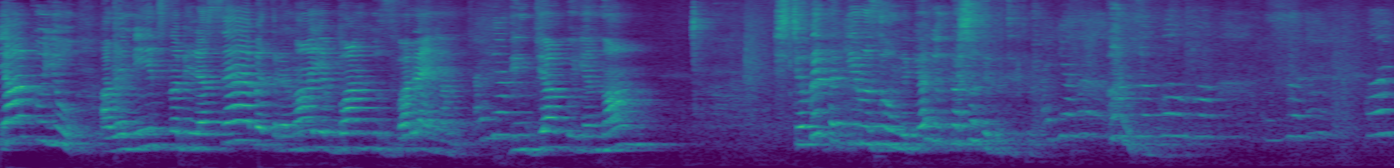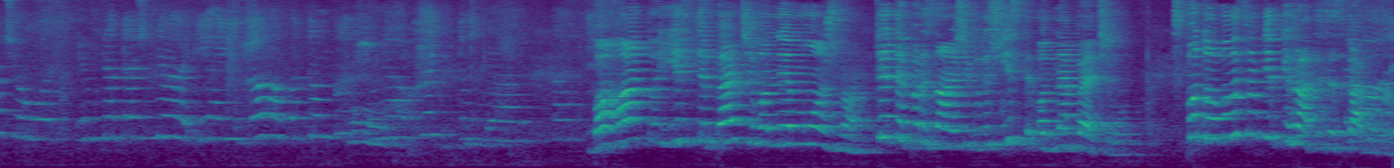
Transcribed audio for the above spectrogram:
дякую, але міцно біля тримає банку з варенням. Він дякує нам, що ви такі розумники. Анютка, що ти цих? А я я. Багато їсти печива не можна. Ти тепер знаєш і будеш їсти одне печиво. Сподобалось вам, дітки, гратися з Карлосом?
